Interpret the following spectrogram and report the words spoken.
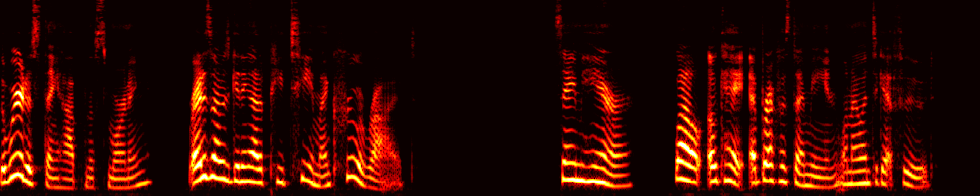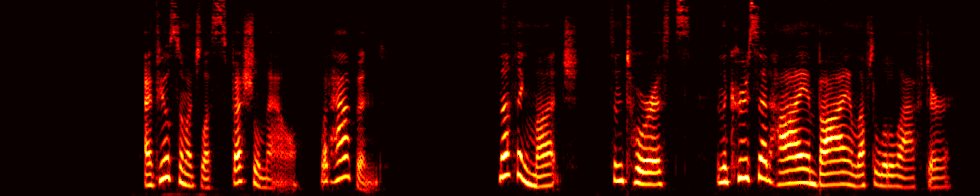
the weirdest thing happened this morning. Right as I was getting out of PT, my crew arrived. Same here. Well, okay, at breakfast I mean, when I went to get food. I feel so much less special now. What happened? Nothing much. Some tourists, and the crew said hi and bye and left a little after.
